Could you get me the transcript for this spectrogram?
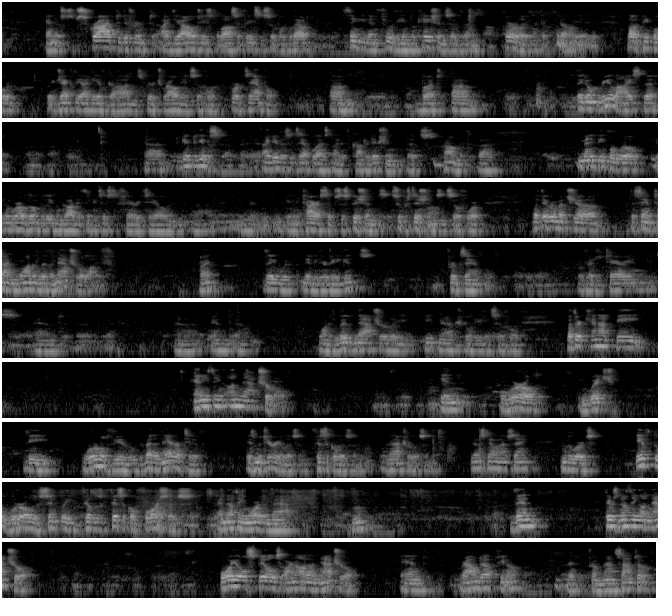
and subscribe to different ideologies, philosophies, and so forth without thinking them through the implications of them thoroughly. Like, you know, a lot of people reject the idea of God and spirituality and so forth, for example. Um, but um, they don't realize that. Uh, to, give, to give us, I gave this example last night of contradiction that's prominent. Uh, many people will in the world don't believe in God; they think it's just a fairy tale and uh, in, in tiresome suspicions, superstitions, and so forth. But they very much, uh, at the same time, want to live a natural life. Right? They would maybe they're vegans, for example, or vegetarians, and uh, uh, and um, want to live naturally, eat naturally, and so forth. But there cannot be anything unnatural in a world in which the worldview, the meta narrative, is materialism, physicalism, or naturalism. You understand what I'm saying? In other words, if the world is simply physical forces and nothing more than that, hmm, then there's nothing unnatural. Oil spills are not unnatural. And Roundup, you know, from Monsanto,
